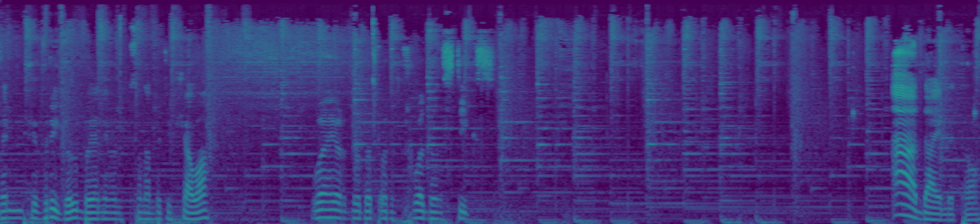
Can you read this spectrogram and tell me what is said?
Zajmijmy się w Regal, bo ja nie wiem, co ona będzie chciała. Where do well done sticks? A, dajmy to.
